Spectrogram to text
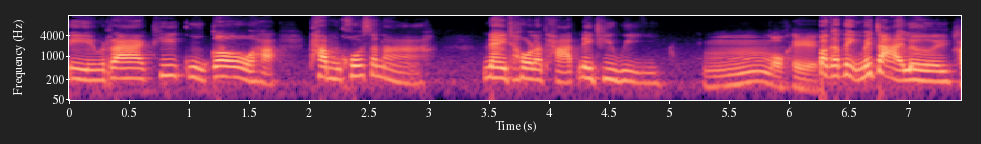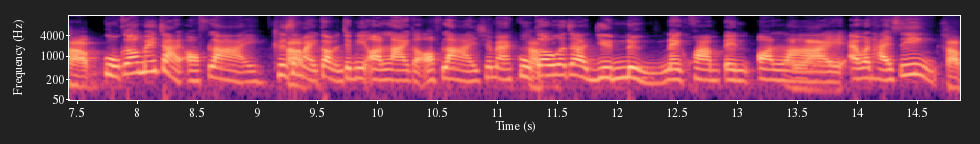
ปีแรกที่ Google อะค่ะทำโฆษณาในโทรทัศน์ในทีวี อืมโอเค ปกติไม่จ่ายเลยครับ Google ไม่จ่ายออฟไลน์ คือครับสมัยก่อนมันจะมีออนไลน์กับออฟไลน์ใช่ไหม Google ก็จะยืนหนึ่งในความเป็นออนไลออนไลน์น์ advertising ครับ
